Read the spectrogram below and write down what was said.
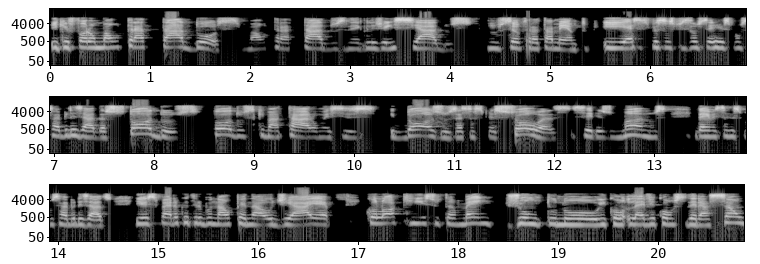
e que foram maltratados, maltratados, negligenciados no seu tratamento. E essas pessoas precisam ser responsabilizadas. Todos, todos que mataram esses idosos, essas pessoas, seres humanos, devem ser responsabilizados. E eu espero que o Tribunal Penal de Haia coloque isso também junto no e leve em consideração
